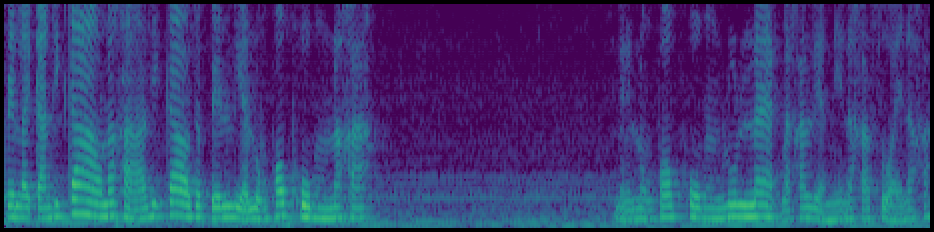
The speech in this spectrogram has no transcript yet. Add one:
เป็นรายการที่ 9 นะคะ ที่ 9 จะเป็นเหรียญหลวงพ่อพรมนะคะ เหรียญหลวงพ่อพรมรุ่นแรกนะคะ เหรียญนี้นะคะสวยนะคะ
